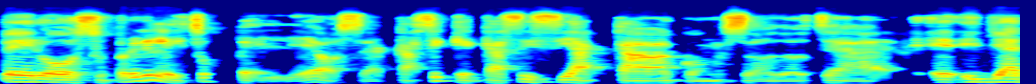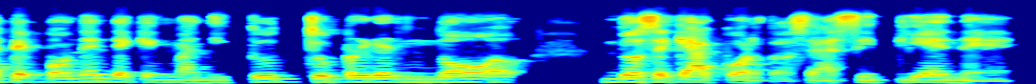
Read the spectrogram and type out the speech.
pero Supergirl le hizo pelea, o sea, casi que casi sí acaba con Zod, o sea, eh, ya te ponen de que en magnitud Supergirl no no se queda corto, o sea, sí tiene,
